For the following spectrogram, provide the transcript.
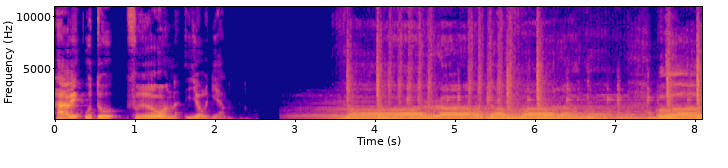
Här har vi Otto från Georgien. Varada, varada, varada,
